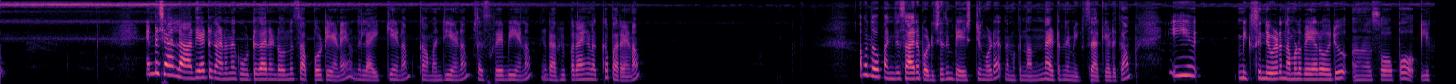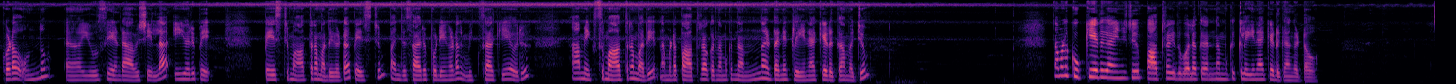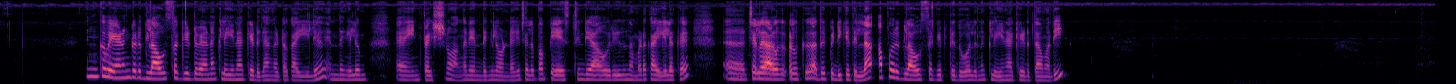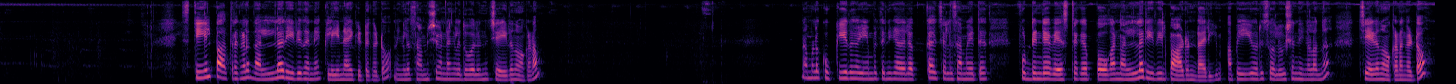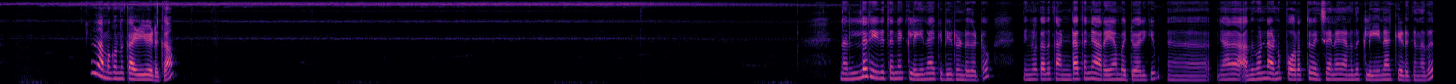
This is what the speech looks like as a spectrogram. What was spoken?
എന്റെ ചാനൽ ആദ്യമായിട്ട് കാണുന്ന കൂട്ടുകാരുണ്ടോ ഒന്ന് സപ്പോർട്ട് ചെയ്യണേ. ഒന്ന് ലൈക്ക് ചെയ്യണം കമന്റ് ചെയ്യണം സബ്സ്ക്രൈബ് ചെയ്യണം നിങ്ങളുടെ അഭിപ്രായങ്ങളൊക്കെ പറയണം. അപ്പോൾ അതോ പഞ്ചസാര പൊടിച്ചതും പേസ്റ്റും കൂടെ നമുക്ക് നന്നായിട്ടൊന്ന് മിക്സ് ആക്കി എടുക്കാം ഈ മിക്സിന്റെ കൂടെ നമ്മൾ വേറെ ഒരു സോപ്പോ ലിക്വിഡോ ഒന്നും യൂസ് ചെയ്യേണ്ട ആവശ്യമില്ല. ഈ ഒരു പേസ്റ്റ് മാത്രം മതി കേട്ടോ. പേസ്റ്റും പഞ്ചസാര പൊടിയും കൂടെ മിക്സാക്കിയ ഒരു ആ മിക്സ് മാത്രം മതി. നമ്മുടെ പാത്രമൊക്കെ നമുക്ക് നന്നായിട്ട് തന്നെ ക്ലീനാക്കി എടുക്കാൻ പറ്റും. നമ്മൾ കുക്ക് ചെയ്ത് കഴിഞ്ഞിട്ട് പാത്രം ഇതുപോലൊക്കെ നമുക്ക് ക്ലീൻ ആക്കി എടുക്കാൻ കേട്ടോ. നിങ്ങൾക്ക് വേണമെങ്കിൽ ഒരു ഗ്ലൗസ് ഒക്കെ ഇട്ട് വേണം ക്ലീൻ ആക്കി എടുക്കാൻ കേട്ടോ കയ്യിൽ എന്തെങ്കിലും ഇൻഫെക്ഷനോ അങ്ങനെ എന്തെങ്കിലും ഉണ്ടെങ്കിൽ ചിലപ്പോൾ പേസ്റ്റിന്റെ ആ ഒരു ഇത് നമ്മുടെ കയ്യിലൊക്കെ ചില ആളുകൾക്ക് അത് പിടിക്കത്തില്ല. അപ്പോൾ ഒരു ഗ്ലൗസ് ഒക്കെ ഇട്ടിട്ട് ഇതുപോലെ ഒന്ന് ക്ലീൻ ആക്കി എടുത്താൽ മതി. സ്റ്റീൽ പാത്രങ്ങൾ നല്ല രീതിയിൽ തന്നെ ക്ലീൻ ആയി കിട്ടും കേട്ടോ. നിങ്ങൾ സംശയം ഉണ്ടെങ്കിൽ ഇതുപോലെ ഒന്ന് ചെയ്ത് നോക്കണം. നമ്മൾ കുക്ക് ചെയ്ത് കഴിയുമ്പോഴത്തേക്ക് അതിലൊക്കെ ചില സമയത്ത് ഫുഡിന്റെ വേസ്റ്റൊക്കെ പോകാൻ നല്ല രീതിയിൽ പാടുണ്ടായിരിക്കും. അപ്പോൾ ഈ ഒരു സൊല്യൂഷൻ നിങ്ങളൊന്ന് ചെയ്ത് നോക്കണം കേട്ടോ. നമുക്കൊന്ന് കഴുകിയെടുക്കാം. നല്ല രീതിയിൽ തന്നെ ക്ലീൻ ആക്കി ഇട്ടിട്ടുണ്ട് കേട്ടോ. നിങ്ങൾക്കത് കണ്ടാൽ തന്നെ അറിയാൻ പറ്റുമായിരിക്കും. ഞാൻ അതുകൊണ്ടാണ് പുറത്ത് വെച്ച് തന്നെ ഞാനത് ക്ലീൻ ആക്കി എടുക്കുന്നത്.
